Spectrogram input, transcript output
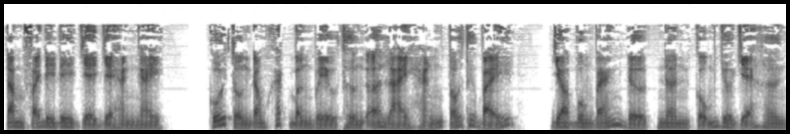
Tâm phải đi đi về về hàng ngày. Cuối tuần đông khách bận biệu thường ở lại hẳn tối thứ bảy, do buôn bán được nên cũng vui vẻ hơn.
